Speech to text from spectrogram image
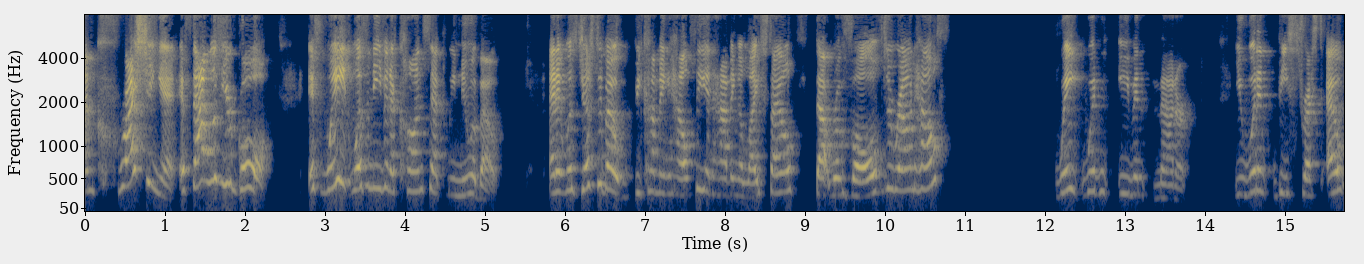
I'm crushing it. If that was your goal, if weight wasn't even a concept we knew about, and it was just about becoming healthy and having a lifestyle that revolved around health, weight wouldn't even matter. You wouldn't be stressed out.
